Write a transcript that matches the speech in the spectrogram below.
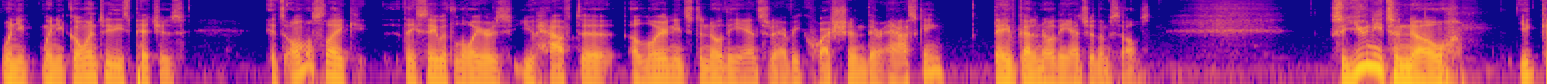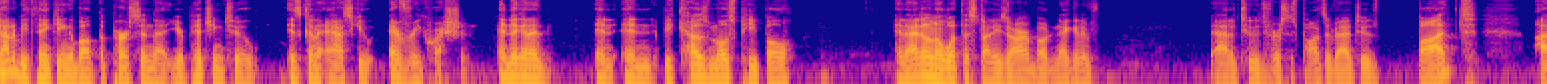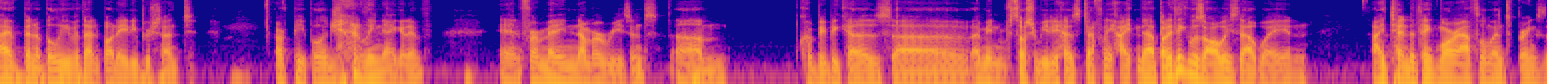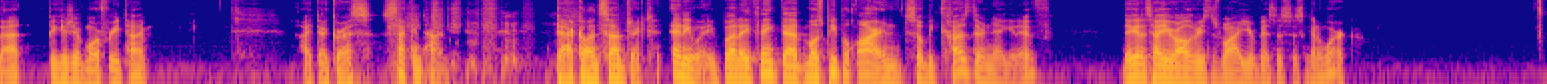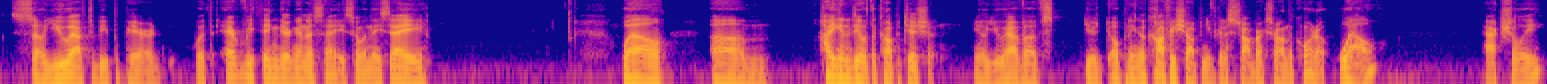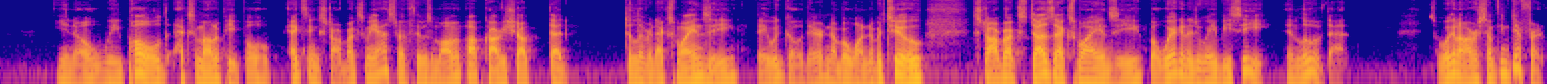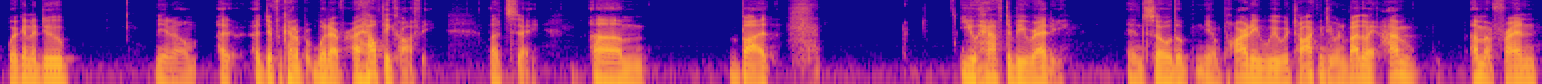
when you when you go into these pitches, it's almost like they say with lawyers, you have to a lawyer needs to know the answer to every question they're asking. They've got to know the answer themselves. So you need to know you got to be thinking about the person that you're pitching to is going to ask you every question. And they're going to and and because most people and I don't know what the studies are about negative attitudes versus positive attitudes, but I've been a believer that about 80% of people are generally negative, and for many number of reasons. Um, could be because uh, I mean, social media has definitely heightened that, but I think it was always that way. And I tend to think more affluence brings that because you have more free time. I digress. Second time. Back on subject. Anyway, but I think that most people are. And so because they're negative, they're going to tell you all the reasons why your business isn't going to work. So you have to be prepared with everything they're going to say. So when they say, well, um, how are you going to deal with the competition? You know, you have a, you're opening a coffee shop and you've got a Starbucks around the corner. Well, actually, you know, we polled X amount of people exiting Starbucks and we asked them if there was a mom and pop coffee shop that delivered X, Y, and Z, they would go there. Number one. Number two, Starbucks does X, Y, and Z, but we're going to do ABC in lieu of that. So we're going to offer something different. We're going to do, you know, a, a different kind of whatever, a healthy coffee, let's say. Um, but you have to be ready. And so the you know party we were talking to, and by the way, I'm I'm a friend,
